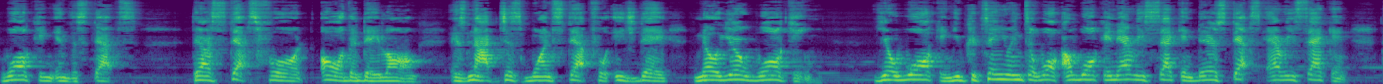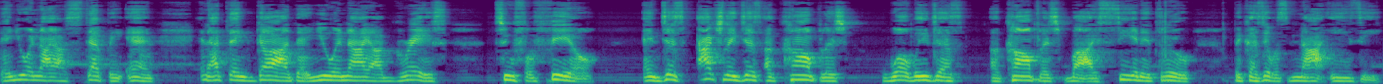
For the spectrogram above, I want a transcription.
walking in the steps. There are steps for all the day long. It's not just one step for each day. No, you're walking. You're walking. You're continuing to walk. I'm walking every second. There's steps every second that you and I are stepping in. And I thank God that you and I are graced to fulfill and just actually just accomplish what we just accomplished by seeing it through because it was not easy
